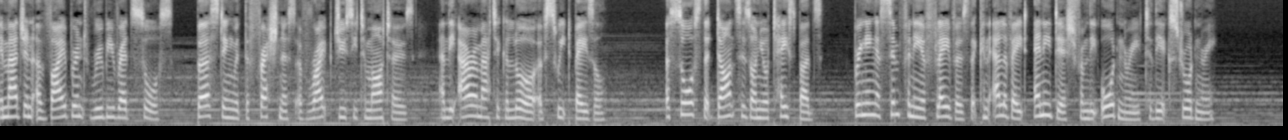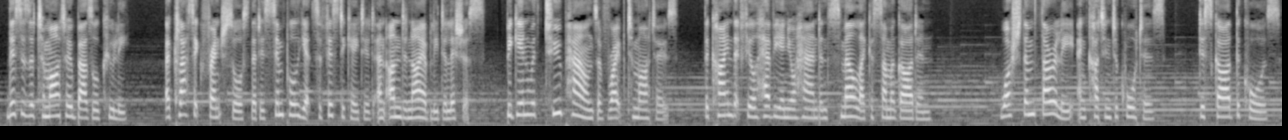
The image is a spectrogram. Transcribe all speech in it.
Imagine a vibrant ruby red sauce, bursting with the freshness of ripe juicy tomatoes and the aromatic allure of sweet basil. A sauce that dances on your taste buds, bringing a symphony of flavors that can elevate any dish from the ordinary to the extraordinary. This is a tomato basil coulis, a classic French sauce that is simple yet sophisticated and undeniably delicious. Begin with two pounds of ripe tomatoes, the kind that feel heavy in your hand and smell like a summer garden. Wash them thoroughly and cut into quarters. Discard the cores.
